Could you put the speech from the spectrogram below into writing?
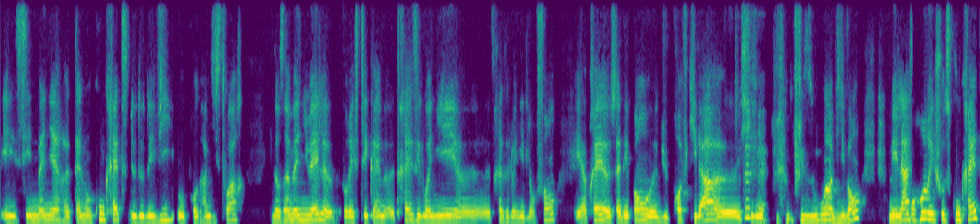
Et c'est une manière tellement concrète de donner vie au programme d'histoire. Dans un manuel, peut rester quand même très éloigné, euh, très éloigné de l'enfant. Et après, ça dépend du prof qu'il a, s'il est plus, ou moins vivant. Mais là, on rend les choses concrètes.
